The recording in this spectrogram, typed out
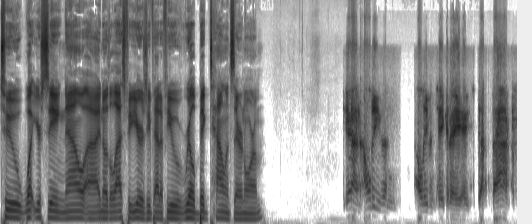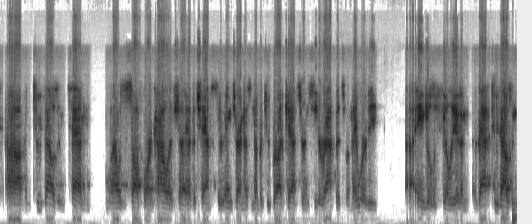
to what you're seeing now? Uh, I know the last few years you've had a few real big talents there in Orem. Yeah, and I'll even I'll even take it a, a step back. Um, in 2010 when I was a sophomore in college, I had the chance to intern as a number two broadcaster in Cedar Rapids when they were the uh, Angels affiliate, and that 2010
